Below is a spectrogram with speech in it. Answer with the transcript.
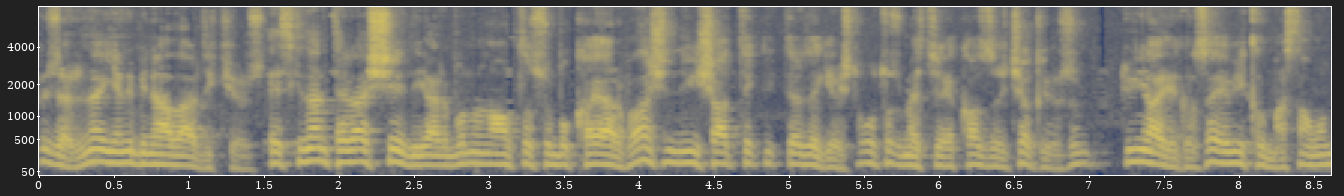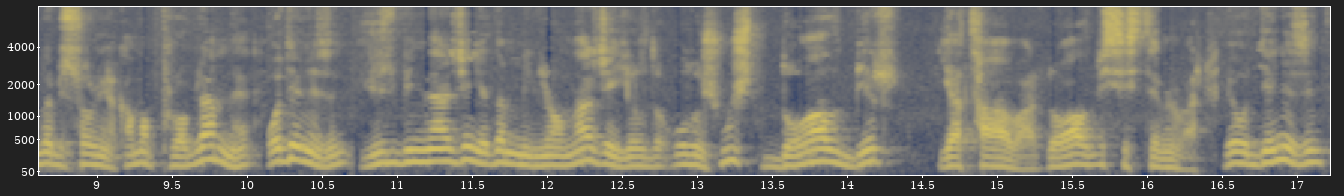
Üzerine yeni binalar dikiyoruz. Eskiden telaşlıydı yani bunun altı su bu kayar falan. Şimdi inşaat teknikleri de gelişti. 30 metreye kazığı çakıyorsun. Dünya yıkılsa ev yıkılmaz. Tamam onda bir sorun yok. Ama problem ne? O denizin yüz binlerce ya da milyonlarca yılda oluşmuş doğal bir yatağı var. Doğal bir sistemi var. Ve o denizin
